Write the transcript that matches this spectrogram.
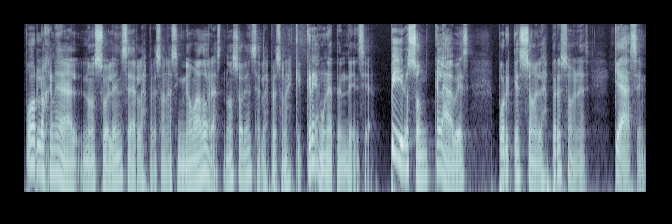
por lo general, no suelen ser las personas innovadoras, no suelen ser las personas que crean una tendencia, pero son claves porque son las personas que hacen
